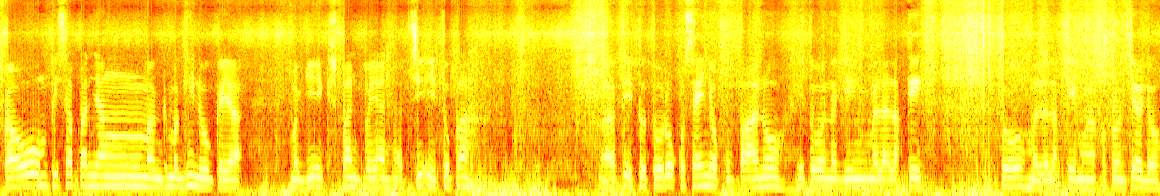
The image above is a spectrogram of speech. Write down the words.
Kauumpisa pa niyang mag maghinog kaya mag expand pa yan. At si ito pa. At ituturo ko sa inyo kung paano ito naging malalaki. Ito malalaki mga ka-front yard oh.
